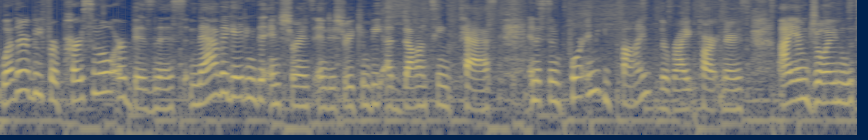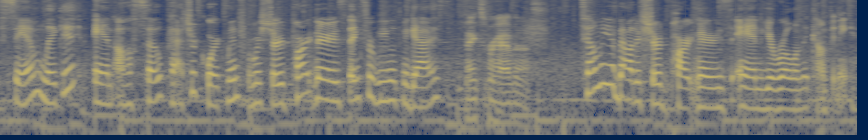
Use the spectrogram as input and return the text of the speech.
Whether it be for personal or business, navigating the insurance industry can be a daunting task, and it's important you find the right partners. I am joined with Sam Liggett and also Patrick Workman from Assured Partners. Thanks for being with me, guys. Thanks for having us. Tell me about Assured Partners and your role in the company.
